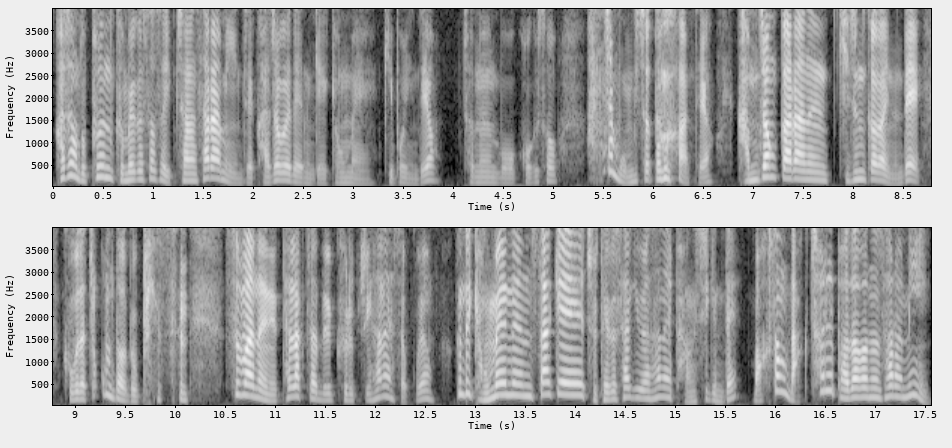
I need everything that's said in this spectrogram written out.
가장 높은 금액을 써서 입찰한 사람이 이제 가져가야 되는 게 경매 기본인데요. 저는 뭐 거기서 한참 못 미쳤던 것 같아요. 감정가라는 기준가가 있는데 그보다 조금 더 높이 쓴 수많은 탈락자들 그룹 중에 하나였었고요. 근데 경매는 싸게 주택을 사기 위한 하나의 방식인데 막상 낙찰을 받아가는 사람이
